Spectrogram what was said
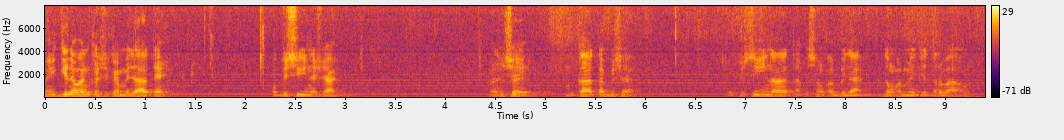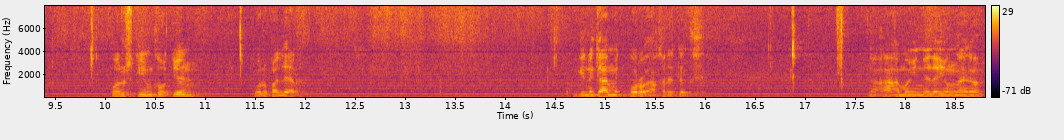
May ginawan kasi kami dati. Opisina siya. Ano siya eh, magkatabi siya. Opisina, tapos yung kabila, doon kami nagtatrabaho. Puro skim coat yun. Puro paler. Ginagamit puro Acritex. Naaamoy nila yung ano,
